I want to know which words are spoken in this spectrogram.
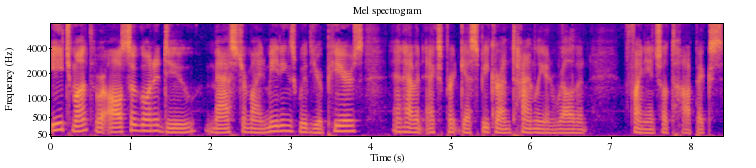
Each month, we're also going to do mastermind meetings with your peers and have an expert guest speaker on timely and relevant financial topics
